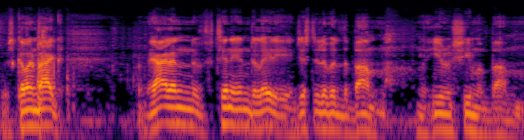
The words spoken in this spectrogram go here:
He was coming back from the island of Tinian to Leyte, just delivered the bomb, the Hiroshima bomb.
